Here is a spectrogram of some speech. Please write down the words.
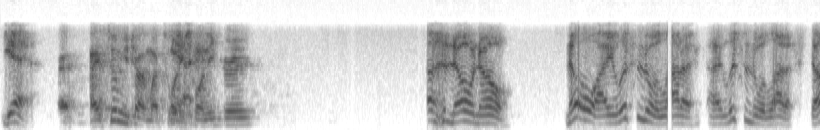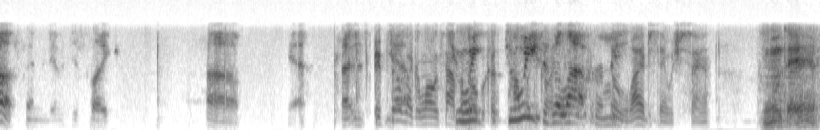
Yeah. I I assume you're talking about 2020, Craig. Uh, no, no, no. I listened to a lot of I listened to a lot of stuff, and it was just like, uh, yeah. I, It felt yeah. like a long time Two ago weeks- because two weeks is a lot for through. me. I understand what you're saying. Oh damn.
